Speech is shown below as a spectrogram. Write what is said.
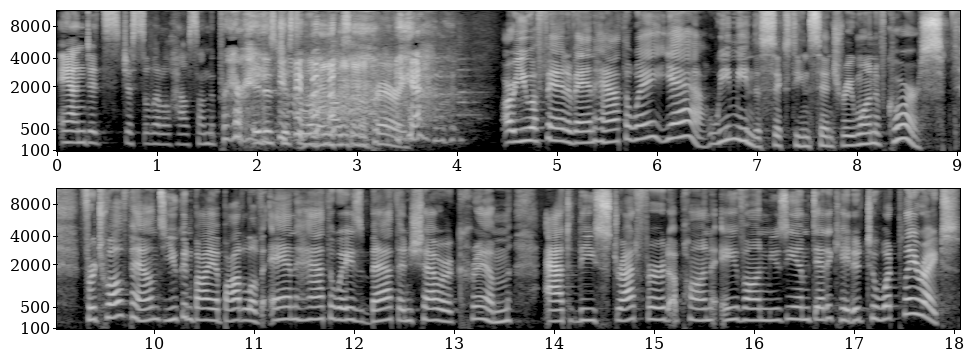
And it's just a little house on the prairie. it is just a little house on the prairie. Are you a fan of Anne Hathaway? Yeah, we mean the 16th century one, of course. For 12 pounds, you can buy a bottle of Anne Hathaway's bath and shower creme at the Stratford upon Avon Museum dedicated to what playwright?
